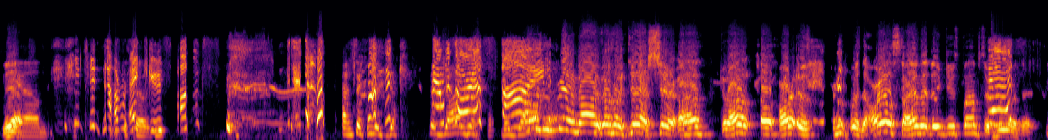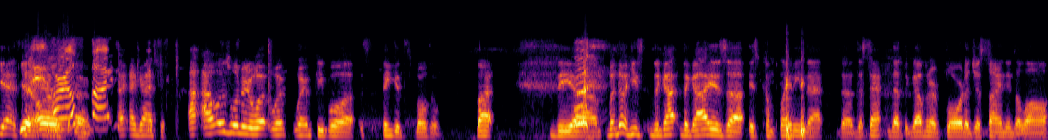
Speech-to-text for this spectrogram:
Yeah. The, um, he did not write so Goosebumps. He, I'm saying the, the genre, the genre. I was like, yeah, sure. Uh, uh, uh, was it R.L. Stine that did Goosebumps, or yes. who was it? Yes. Yeah, R.L. Stine. I, I, got you. I, I was wondering what what when people uh, think it's both of them, but the uh, but no, he's the guy. The guy is uh, is complaining that the, the that the governor of Florida just signed into law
